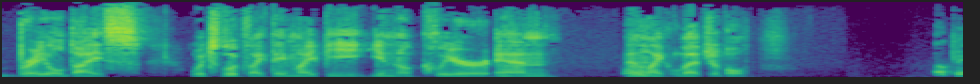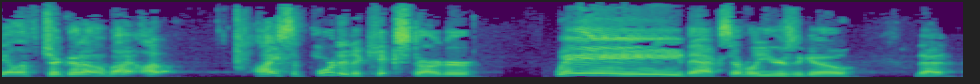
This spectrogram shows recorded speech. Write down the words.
braille dice, which look like they might be, you know, clear and, and Hmm. like legible. Okay, I'll have to check that out. Well, I, I supported a Kickstarter way back several years ago that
